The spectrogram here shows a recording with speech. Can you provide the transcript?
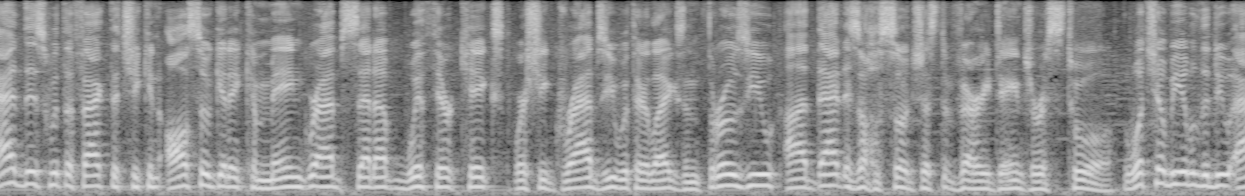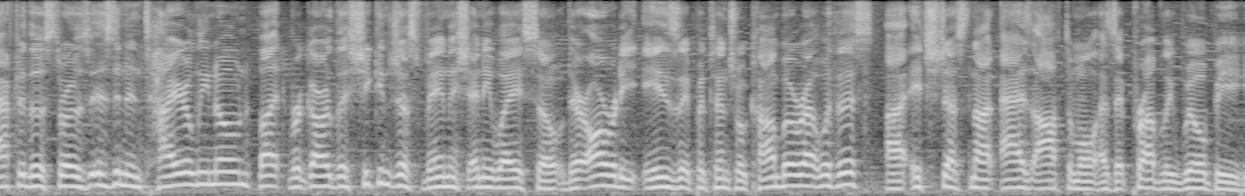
Add this with the fact that she can also get a command grab set up with her kicks where she grabs you with her legs and throws you. Uh, that is also just a very dangerous tool. What she'll be able to do after those throws isn't entirely known, but regardless, she can just vanish anyway, so there already is a potential combo route with this. Uh, it's just not as optimal as it probably will be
